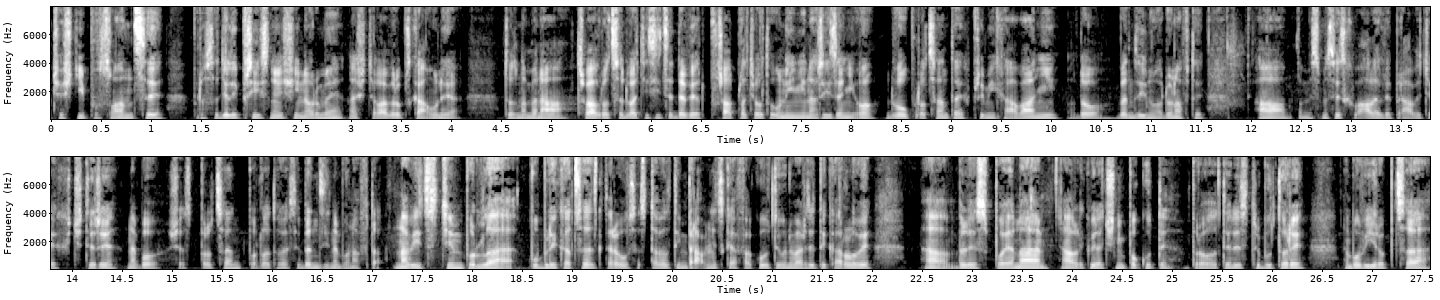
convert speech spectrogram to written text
čeští poslanci prosadili přísnější normy, než chtěla Evropská unie. To znamená, třeba v roce 2009 pořád platilo to unijní nařízení o 2% přimíchávání do benzínu a do nafty. A my jsme si schválili právě těch 4 nebo 6% podle toho, jestli benzín nebo nafta. Navíc tím podle publikace, kterou se stavil tým právnické fakulty Univerzity Karlovy, byly spojené likvidační pokuty pro ty distributory nebo výrobce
